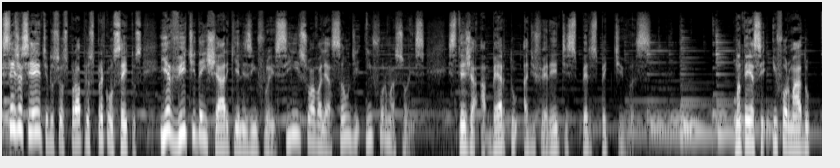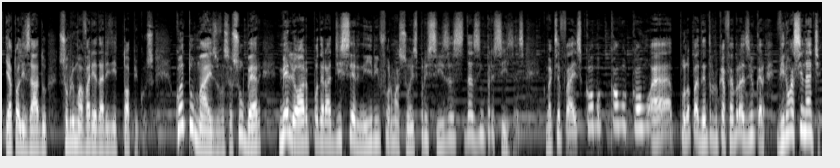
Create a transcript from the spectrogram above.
Esteja ciente dos seus próprios preconceitos e evite deixar que eles influenciem sua avaliação de informações. Esteja aberto a diferentes perspectivas. Mantenha-se informado e atualizado sobre uma variedade de tópicos. Quanto mais você souber, melhor poderá discernir informações precisas das imprecisas. Como é que você faz? Como, como, como? Ah, pula para dentro do Café Brasil, cara. Vira um assinante.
